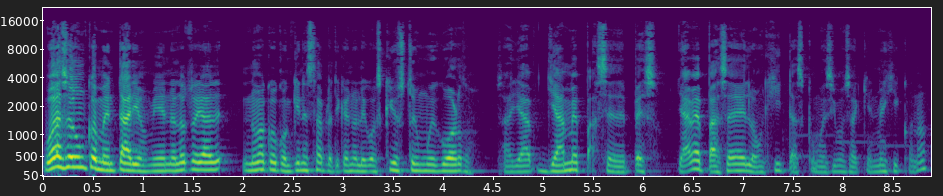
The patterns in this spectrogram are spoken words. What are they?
Voy a hacer un comentario. Miren, el otro día, no me acuerdo con quién estaba platicando, le digo, es que yo estoy muy gordo. O sea, ya, ya me pasé de peso. Ya me pasé de lonjitas, como decimos aquí en México, ¿no?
